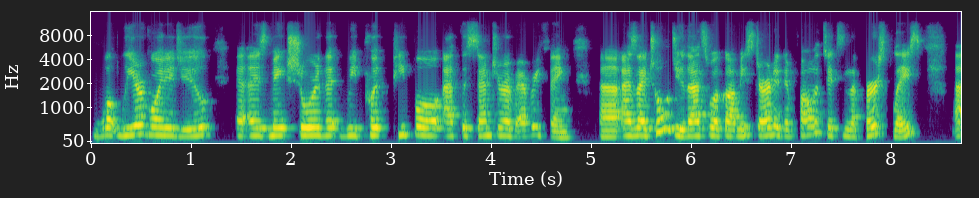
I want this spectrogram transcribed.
what we are going to do is make sure that we put people at the center of everything. Uh, as I told you, that's what got me started in politics in the first place. Uh,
